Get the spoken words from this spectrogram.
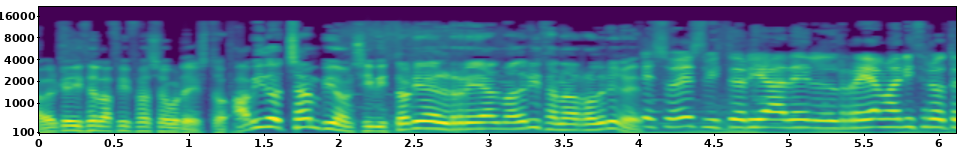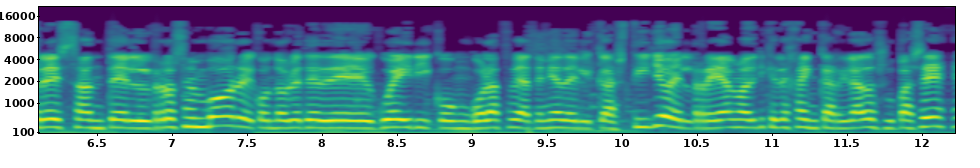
A ver qué dice la FIFA sobre esto. Ha habido Champions y victoria del Real Madrid, Ana Rodríguez. Eso es, victoria del Real Madrid 0-3 ante el Rosenborg, eh, con doblete de Gueiri y con golazo de Atenea del Castillo. El Real Madrid que deja encarrilado su pase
